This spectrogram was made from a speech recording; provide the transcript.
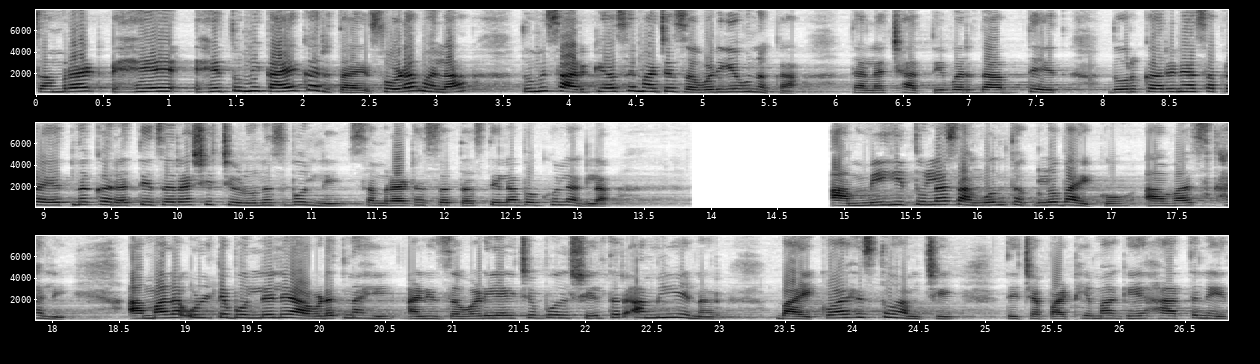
सम्राट हे हे तुम्ही काय करताय? सोडा मला. तुम्ही सारखे असे माझ्या जवळ येऊ नका. त्याला छातीवर दाब देत दूर करण्याचा प्रयत्न करत ती जराशी चिडूनच बोलली. सम्राट हसतच तिला बघू लागला. आम्हीही तुला सांगून थकलो बायको आवाज खाली. आम्हाला उलटे बोललेले आवडत नाही आणि जवळ यायचे बोलशील तर आम्ही येणार. बायको आहेस तू आमची. तिच्या पाठीमागे हात नेत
